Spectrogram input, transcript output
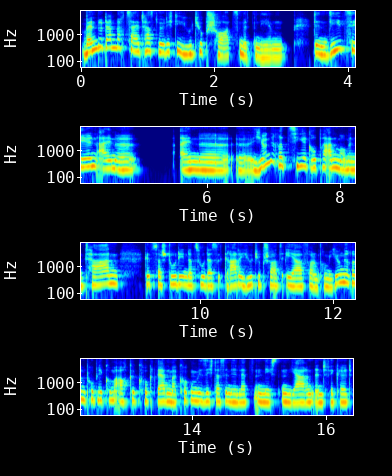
Wenn du dann noch Zeit hast, würde ich die YouTube Shorts mitnehmen, denn die zählen eine eine äh, jüngere Zielgruppe an. Momentan gibt es da Studien dazu, dass gerade YouTube Shorts eher von, vom jüngeren Publikum auch geguckt werden. Mal gucken, wie sich das in den letzten nächsten Jahren entwickelt.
